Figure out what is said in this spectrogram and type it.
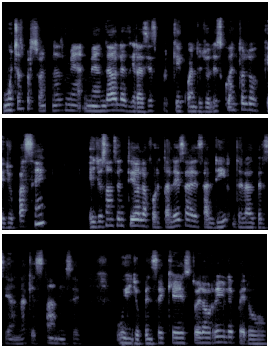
muchas personas me, me, han dado las gracias porque cuando yo les cuento lo que yo pasé, ellos han sentido la fortaleza de salir de la adversidad en la que están. Y dice, uy, yo pensé que esto era horrible, pero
